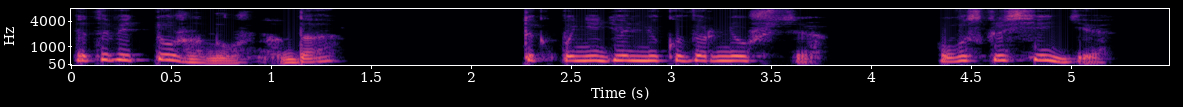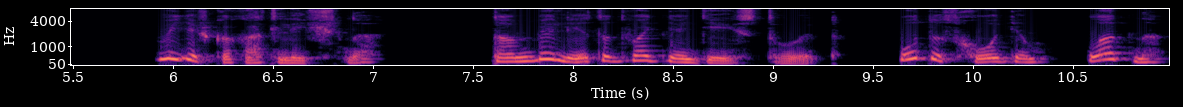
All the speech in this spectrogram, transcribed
Это ведь тоже нужно, да? Ты к понедельнику вернешься. В воскресенье. Видишь, как отлично. Там билеты два дня действуют. Вот и сходим, ладно?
